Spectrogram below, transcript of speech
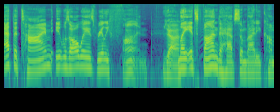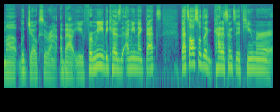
at the time, it was always really fun. Yeah. Like it's fun to have somebody come up with jokes around about you. For me, because I mean, like that's that's also the kind of sense of humor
